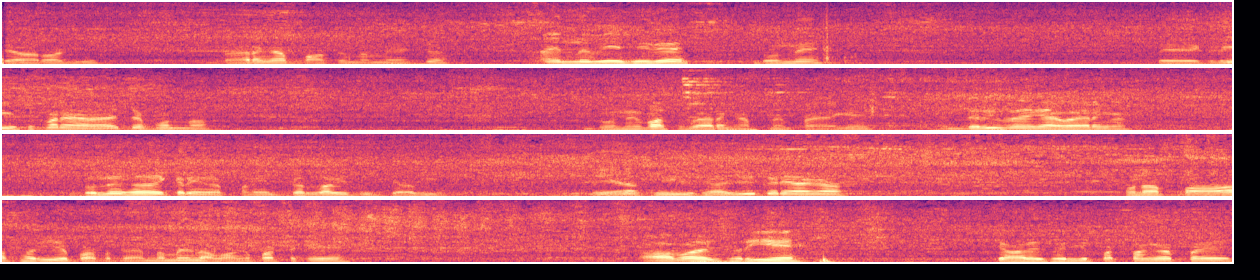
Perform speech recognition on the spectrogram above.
ਤਿਆਰ ਆ ਗਈ। ਬੈਰਿੰਗਾਂ ਪਾਤੇ ਨਵੇਂ ਚ। ਐਨ ਵੀ ਸੀ ਦੇ ਦੋਨੇ। ਤੇ ਗਰੀਸ ਭਰਿਆ ਹੋਇਆ ਚ ਫੁੱਲ। ਦੋਨੇ ਪਾਸੇ ਬੈਰਿੰਗ ਆਪਣੇ ਪੈ ਗਏ। ਇੱਧਰ ਵੀ ਪੈ ਗਿਆ ਬੈਰਿੰਗ ਦੋਨੇ ਸਾਈਜ਼ ਕਰੇ ਆਪਣੇ ਇੱਧਰਲਾ ਵੀ ਦੂਜਾ ਵੀ। ਤੇ ਇਹਦਾ ਸੀਲ ਸਾਈਜ਼ ਵੀ ਕਰਿਆਗਾ ਹੁਣ ਆਪਾਂ ਆਹ ਸਰੀਏ ਪੱਟਦੇ ਆ ਨਵੇਂ ਲਾਵਾਂਗੇ ਪੱਟ ਕੇ। ਆਹ ਵਾਲੇ ਸਰੀਏ ਚਾਰੇ ਸਰੀਏ ਪੱਟਾਂਗੇ ਆਪਾਂ ਇਹ।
